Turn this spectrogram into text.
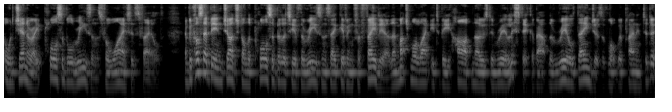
or generate plausible reasons for why it has failed. And because they're being judged on the plausibility of the reasons they're giving for failure, they're much more likely to be hard nosed and realistic about the real dangers of what we're planning to do.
